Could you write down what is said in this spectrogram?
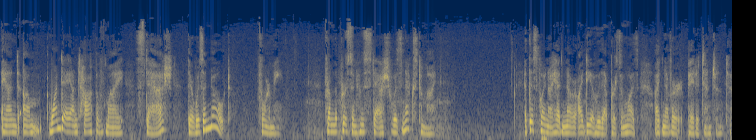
And um, one day on top of my stash, there was a note for me from the person whose stash was next to mine. At this point, I had no idea who that person was. I'd never paid attention to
